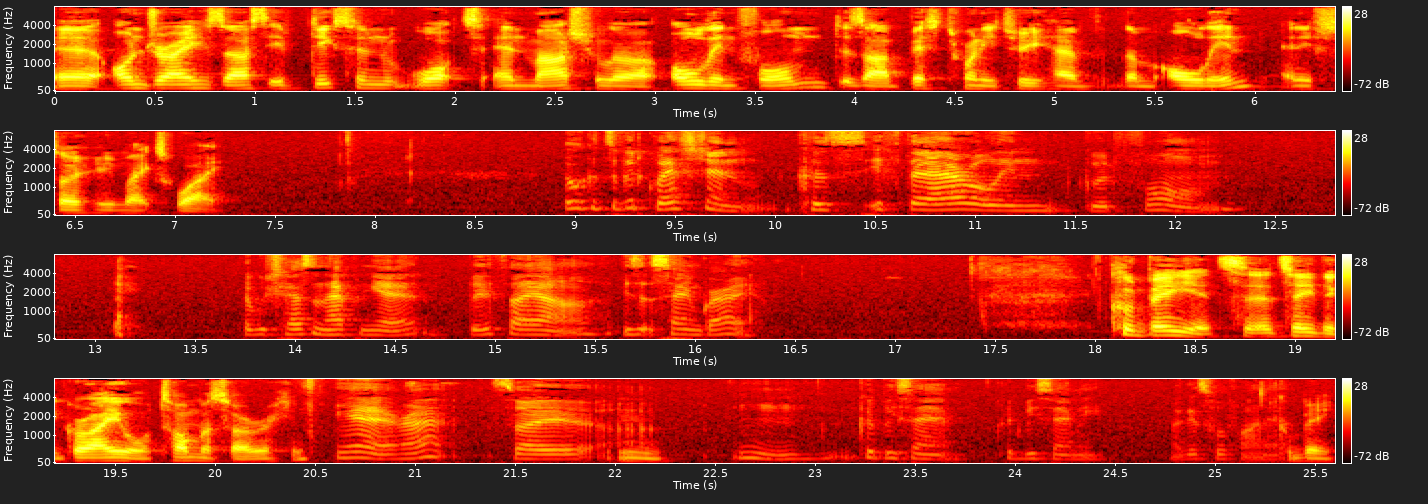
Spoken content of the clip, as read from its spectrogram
Uh, Andre has asked if Dixon, Watts, and Marshall are all informed. Does our best twenty-two have them all in? And if so, who makes way? Look, it's a good question because if they are all in good form, which hasn't happened yet, but if they are, is it Sam Gray? Could be. It's it's either Gray or Thomas, I reckon. Yeah, right. So, Mm. mm, could be Sam, could be Sammy. I guess we'll find out. Could be.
